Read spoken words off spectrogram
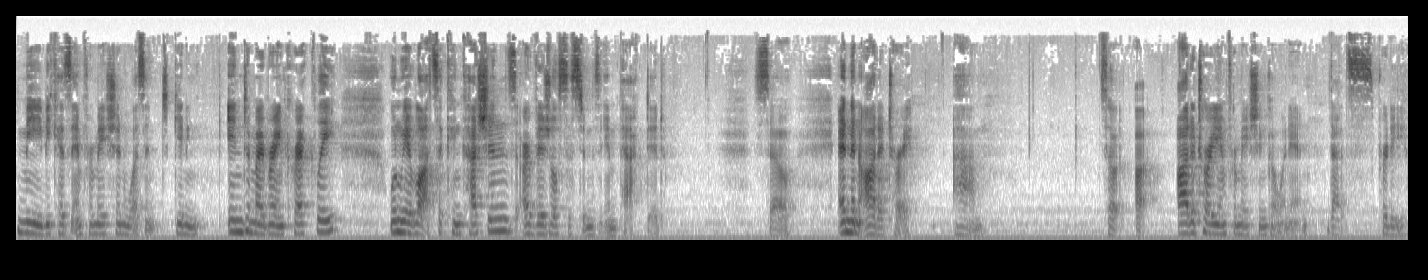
me because information wasn't getting into my brain correctly. When we have lots of concussions, our visual system is impacted. So, and then auditory. Um, so uh, auditory information going in. That's pretty.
